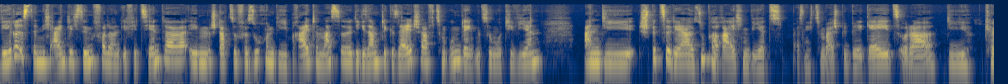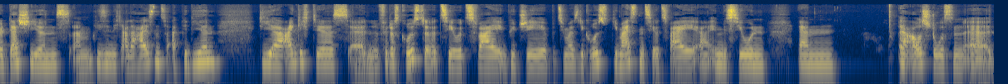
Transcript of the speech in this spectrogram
Wäre es denn nicht eigentlich sinnvoller und effizienter, eben statt zu versuchen, die breite Masse, die gesamte Gesellschaft zum Umdenken zu motivieren, an die Spitze der Superreichen, wie jetzt, weiß nicht, zum Beispiel Bill Gates oder die Kardashians, ähm, wie sie nicht alle heißen, zu appellieren, die ja eigentlich das, äh, für das größte CO2-Budget beziehungsweise die größte, die meisten CO2-Emissionen ähm, äh, ausstoßen, äh,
